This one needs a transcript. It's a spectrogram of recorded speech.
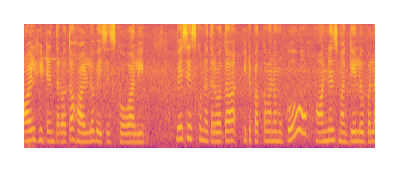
ఆయిల్ హీట్ అయిన తర్వాత ఆయిల్లో వేసేసుకోవాలి. వేసేసుకున్న తర్వాత ఇటు పక్క మనముకు ఆనియన్స్ మగ్గే లోపల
